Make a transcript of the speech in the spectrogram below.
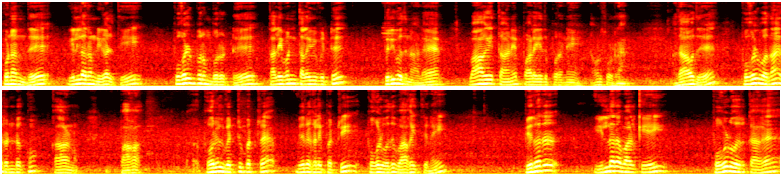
புணர்ந்து இல்லறம் நிகழ்த்தி புகழ்பெறும் பொருட்டு தலைவன் தலைவி விட்டு பிரிவதனால வாகைத்தானே பாளையது புறனே அப்படின்னு சொல்கிறாங்க அதாவது புகழ்வதான் ரெண்டுக்கும் காரணம். பா போரில் வெற்றி பெற்ற வீரர்களை பற்றி புகழ்வது வாகைத்திணை பிறர் இல்லற வாழ்க்கையை புகழ்வதற்காக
